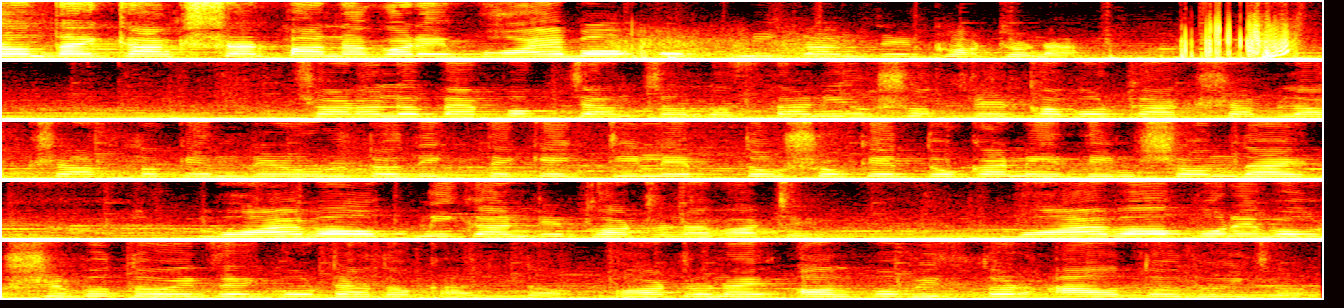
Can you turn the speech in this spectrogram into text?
সন্ধ্যায় কাকসার পানাগড়ে ভয়াবহ অগ্নিকাণ্ডের ঘটনা। ছড়ালো ব্যাপক চাঞ্চল্য। স্থানীয় সূত্রের খবর, কাকসা ব্লক স্বাস্থ্য কেন্দ্রের উল্টো দিক থেকে একটি লেপ তোষকের দোকানে দিন সন্ধ্যায় ভয়াবহ অগ্নিকাণ্ডের ঘটনা ঘটে। ভয়াবহ পরে বসীভূত হয়ে যায় গোটা দোকান ঘটনায় অল্প বিস্তর আহত দুইজন।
